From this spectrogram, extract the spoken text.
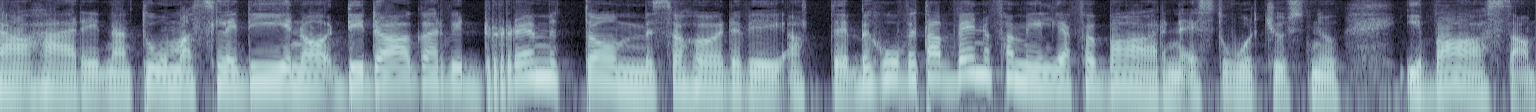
Ja, här innan Thomas Ledin och de dagar vi drömt om så hörde vi att behovet av vänfamiljer för barn är stort just nu i Vasa.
